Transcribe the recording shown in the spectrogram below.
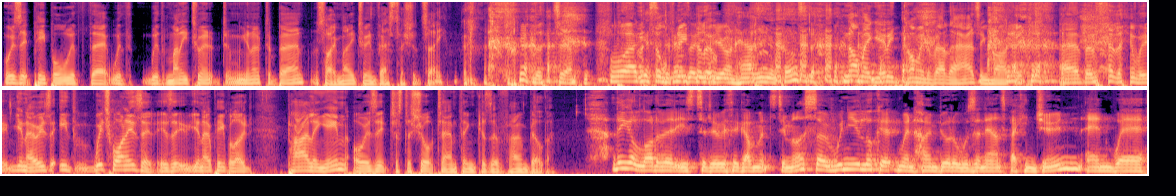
or is it people with uh, with with money to you know to burn? Sorry, money to invest, I should say. that, um, well, I guess it depends on your on housing, of course. not making any comment about the housing market, uh, but you know, is it, which one is it? Is it you know people are piling in, or is it just a short term thing because of home builder? I think a lot of it is to do with the government stimulus. So when you look at when Home Builder was announced back in June and where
